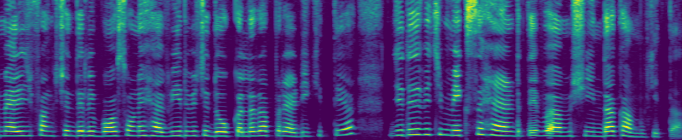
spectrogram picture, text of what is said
ਮੈਰਿਜ ਫੰਕਸ਼ਨ ਦੇ ਲਈ ਬਹੁਤ ਸੋਹਣੇ ਹੈਵੀ ਇਹਦੇ ਵਿੱਚ ਦੋ ਕਲਰ ਆਪਾਂ ਰੈਡੀ ਕੀਤੇ ਆ, ਜਿਹਦੇ ਵਿੱਚ ਮਿਕਸ ਹੈਂਡ ਤੇ ਮਸ਼ੀਨ ਦਾ ਕੰਮ ਕੀਤਾ।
